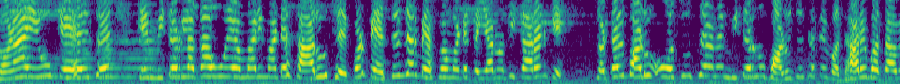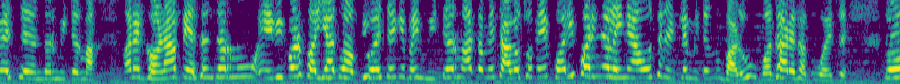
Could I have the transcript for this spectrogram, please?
ઘણા એવું કહે છે કે મીટર લગાવવું એ અમારી માટે સારું છે, પણ પેસેન્જર બેસવા માટે તૈયાર નથી, કારણ કે શટલ ભાડું ઓછું છે અને મીટરનું ભાડું જે છે તે વધારે બતાવે છે અંદર મીટરમાં. અને ઘણા પેસેન્જરનું એવી પણ ફરિયાદો આવતી હોય છે કે ભાઈ, મીટરમાં તમે ચાલો છો તો ફરી ફરીને લઈને આવો છો ને, એટલે મીટરનું ભાડું વધારે થતું હોય છે. તો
